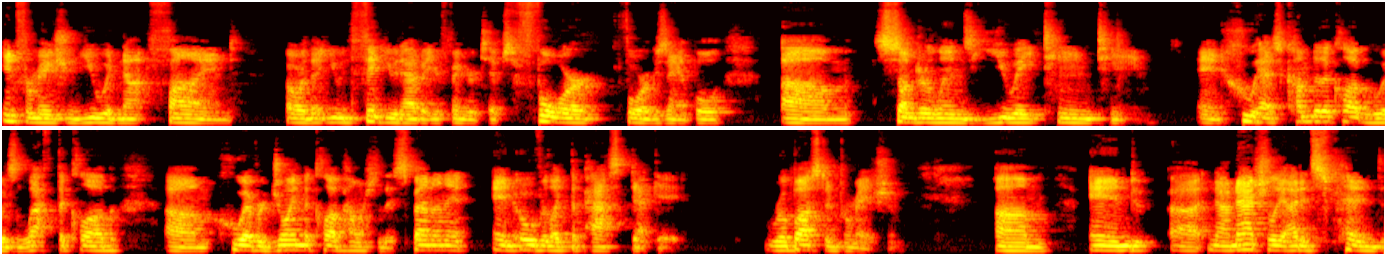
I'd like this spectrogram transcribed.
information you would not find or that you would think you'd have at your fingertips for, for example, um, Sunderland's U18 team and who has come to the club, who has left the club, um, whoever joined the club, how much do they spend on it, and over like the past decade. Robust information. Um, and uh, now, naturally, I didn't spend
